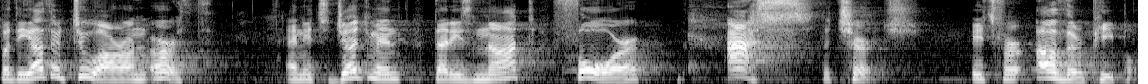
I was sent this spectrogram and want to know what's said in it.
But the other two are on earth. And it's judgment that is not for us, the church, it's for other people.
